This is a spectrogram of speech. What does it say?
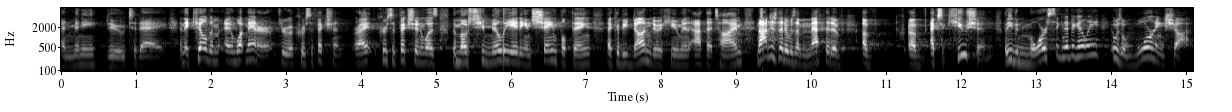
and many do today. And they killed him in what manner? Through a crucifixion, right? Crucifixion was the most humiliating and shameful thing that could be done to a human at that time. Not just that it was a method of, of of execution, but even more significantly, it was a warning shot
